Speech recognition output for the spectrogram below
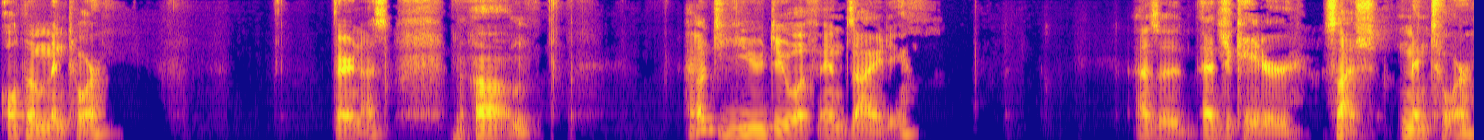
Also mentor. Very nice. Um, how do you deal with anxiety as an educator slash mentor?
